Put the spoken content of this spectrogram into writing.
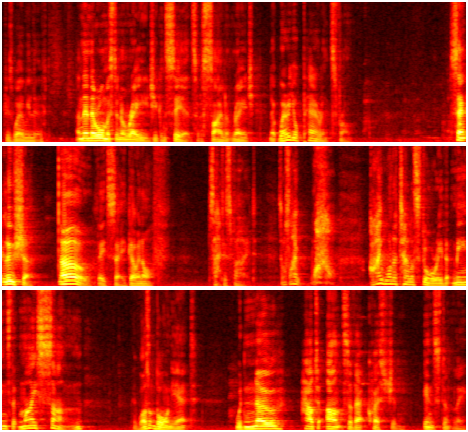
which is where we lived. And then they're almost in a rage. You can see it, sort of silent rage. Now, where are your parents from? St. Lucia. Oh, they'd say, going off. satisfied. So I was like, wow, I want to tell a story that means that my son, who wasn't born yet, would know how to answer that question instantly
